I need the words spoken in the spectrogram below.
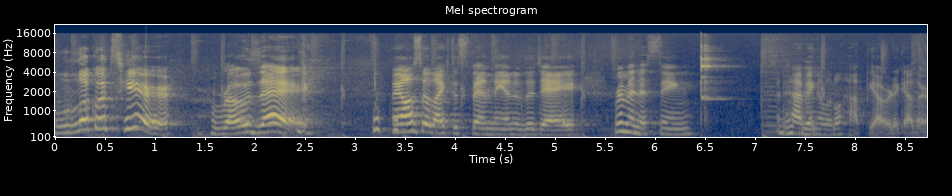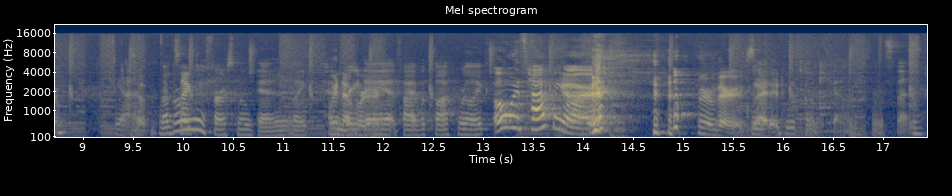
look what's here. Rose. we also like to spend the end of the day reminiscing and having a mm-hmm. little happy hour together. Yeah. So, Remember it's like- when we first moved in? Like We every never- day at five o'clock, we're like, oh, it's happy hour. we were very We- excited. We toned it down since then.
